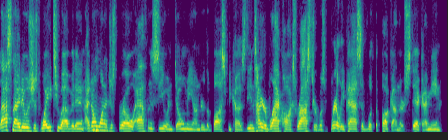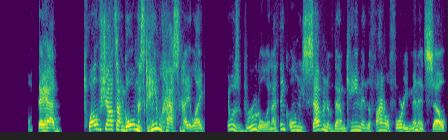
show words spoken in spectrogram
last night it was just way too evident. I don't want to just throw Athanasiou and Domi under the bus because the entire Blackhawks roster was really passive with the puck on their stick. I mean, they had 12 shots on goal in this game last night. Like it was brutal. And I think only seven of them came in the final 40 minutes. So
